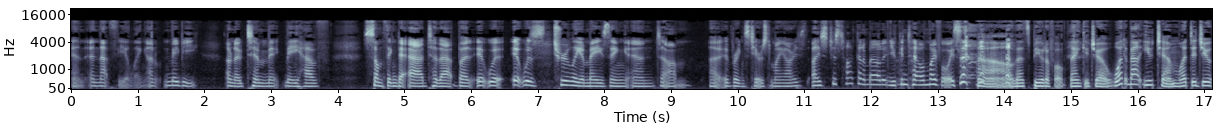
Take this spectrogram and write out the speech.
and, and that feeling. I don't, maybe I don't know. Tim may, may have something to add to that, but it was it was truly amazing, and um, uh, it brings tears to my eyes. I was just talking about it. You can tell my voice. oh, that's beautiful. Thank you, Joe. What about you, Tim? What did you,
